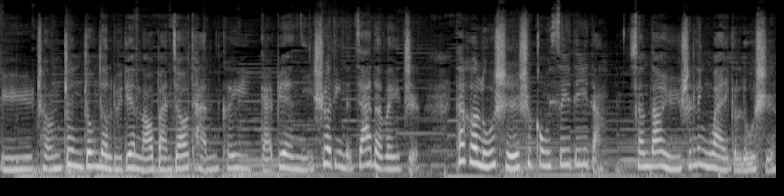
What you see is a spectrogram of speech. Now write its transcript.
与城镇中的旅店老板交谈，可以改变你设定的家的位置。它和炉石是共 CD 的，相当于是另外一个炉石。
